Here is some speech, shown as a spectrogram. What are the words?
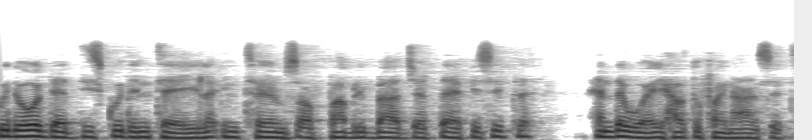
with all that this could entail in terms of public budget deficit and the way how to finance it.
